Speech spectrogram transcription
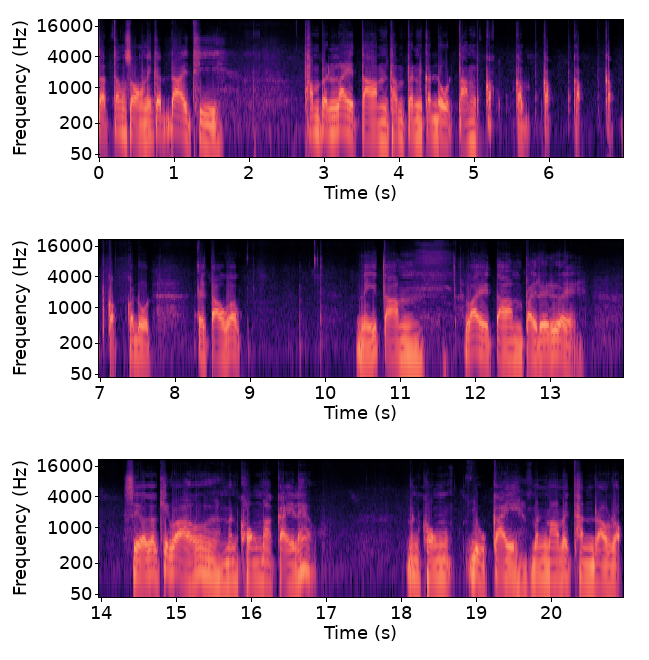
สัตว์ทั้งสองนี้ก็ได้ที ทำเป็นไล่ตามทำเป็นกระโดดตามกับกับกับกับกับกับกระโดด ไอ้เต่าก็หนีตามไล่ตามไปเรื่อยๆ เสือก็คิดว่ามันคงมาไกลแล้ว มันคงอยู่ไกลมันมาไม่ทันเราหรอก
